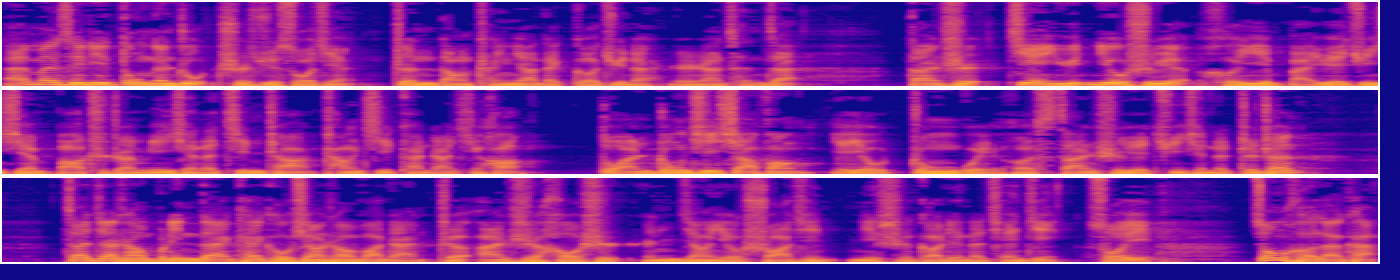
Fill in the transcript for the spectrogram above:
，MACD 动能柱持续缩减，震荡承压的格局呢仍然存在。但是，鉴于六十月和一百月均线保持着明显的金叉，长期看涨信号，短中期下方也有中轨和三十月均线的支撑，再加上布林带开口向上发展，这暗示后市仍将有刷新历史高点的前景。所以，综合来看，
